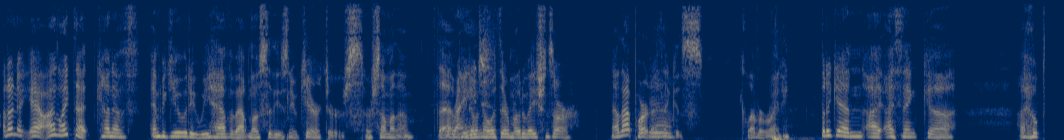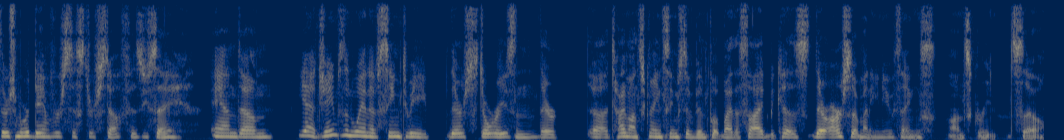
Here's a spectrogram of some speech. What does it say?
I don't know. Yeah, I like that kind of ambiguity we have about most of these new characters, or some of them, that we don't know what their motivations are. Now that part I think is clever writing. But again, I, I think, uh, I hope there's more Danvers sister stuff, as you say. And, um, yeah, James and Winn have seemed to be, their stories and their, uh, time on screen seems to have been put by the side because there are so many new things on screen. So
